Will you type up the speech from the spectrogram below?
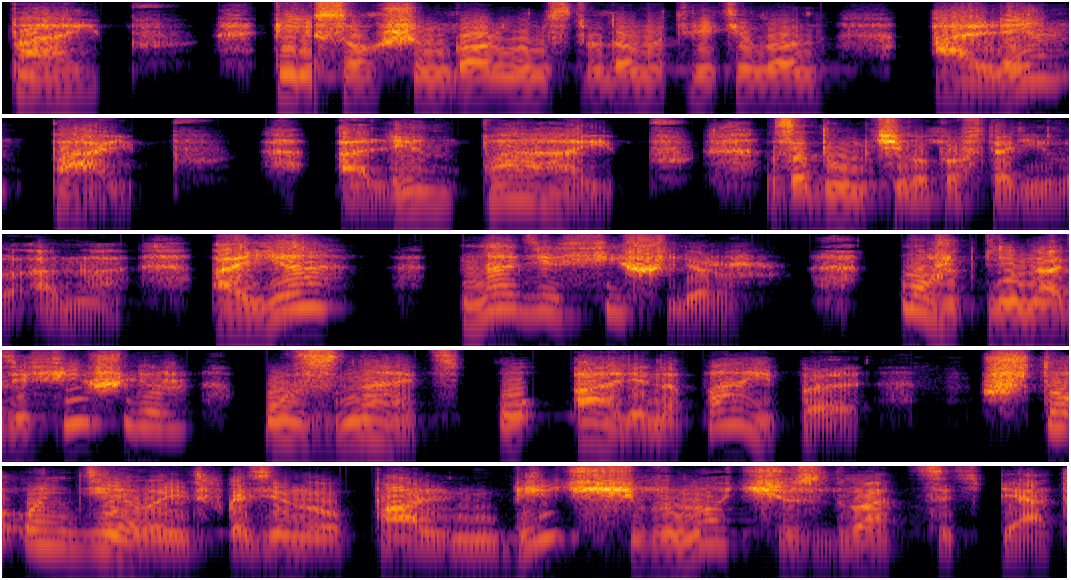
«Пайп», — пересохшим горлом с трудом ответил он. «Ален Пайп». «Ален Пайп», — задумчиво повторила она, — «а я Надя Фишлер. Может ли Надя Фишлер узнать у Алена Пайпа, что он делает в казино Пальм-Бич в ночь с 25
